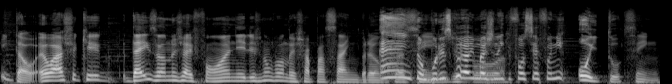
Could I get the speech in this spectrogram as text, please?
Então, eu acho que 10 anos de iPhone, eles não vão deixar passar em branco. É, então, assim, por isso que eu boa. imaginei que fosse iPhone 8. Sim.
